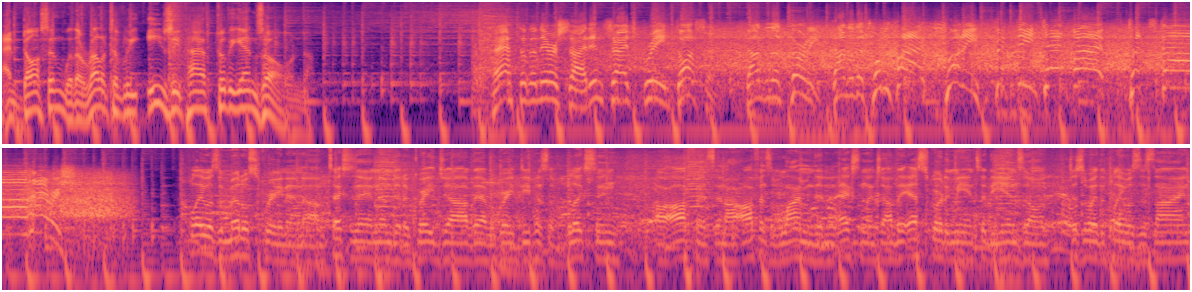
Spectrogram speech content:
and Dawson with a relatively easy path to the end zone. Pass to the near side, inside screen. Dawson down to the 30, down to the 25, 20, 15, 10, 5. Touchdown, Irish The play was a middle screen, and um, Texas A&M did a great job. They have a great defensive blitzing our offense, and our offensive linemen did an excellent job. They escorted me into the end zone just the way the play was designed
